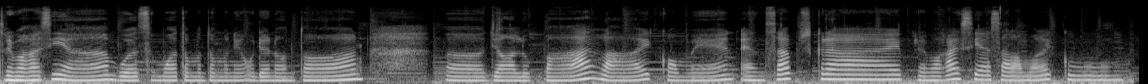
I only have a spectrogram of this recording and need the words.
Terima kasih ya buat semua teman-teman yang udah nonton. Uh, jangan lupa like, comment, and subscribe. Terima kasih. Assalamualaikum.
